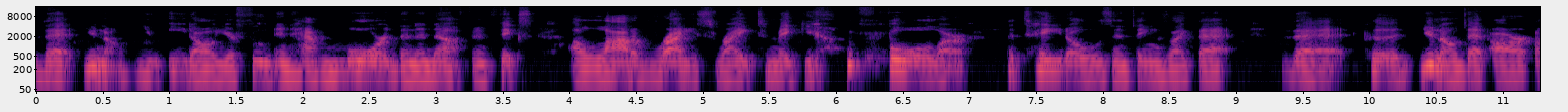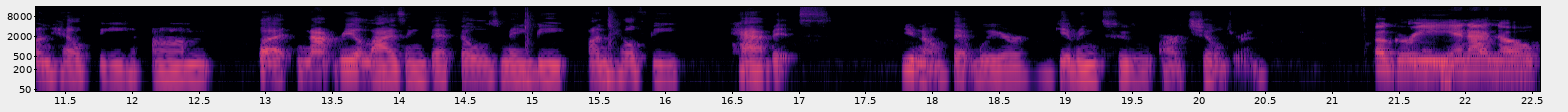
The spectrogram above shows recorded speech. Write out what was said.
that you know you eat all your food and have more than enough and fix a lot of rice right to make you full or potatoes and things like that that could, you know, that are unhealthy, um, but not realizing that those may be unhealthy habits, you know, that we're giving to our children. Agree. And I know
